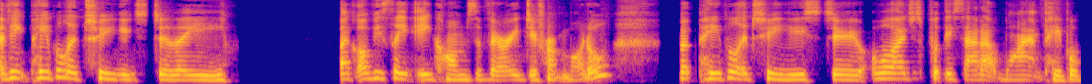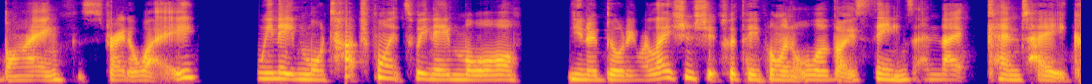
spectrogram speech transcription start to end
I think people are too used to the, like, obviously, e-com's a very different model, but people are too used to, well, I just put this ad up. Why aren't people buying straight away? We need more touch points. We need more, you know, building relationships with people and all of those things. And that can take,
